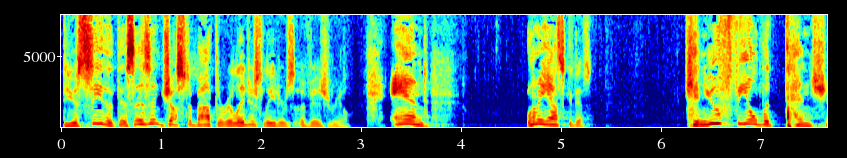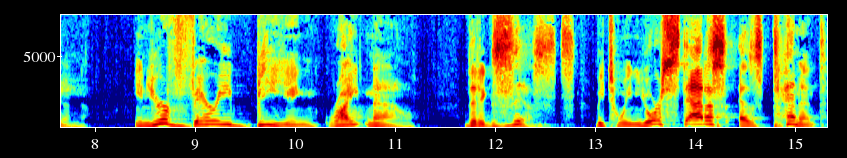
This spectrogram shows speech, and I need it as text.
Do you see that this isn't just about the religious leaders of israel? And let me ask you this. Can you feel the tension in your very being right now that exists between your status as tenant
